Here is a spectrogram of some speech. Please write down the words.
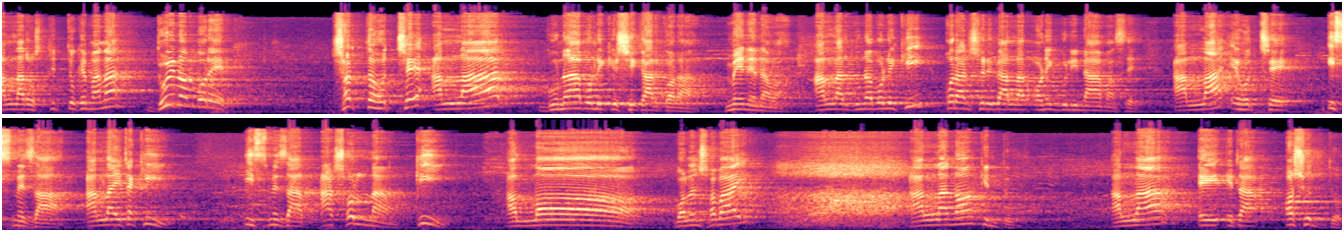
আল্লাহর অস্তিত্বকে মানা। দুই নম্বরের শর্ত হচ্ছে আল্লাহর গুণাবলীকে স্বীকার করা, মেনে নেওয়া। আল্লাহর গুণাবলী কি? কোরআন শরীফে আল্লাহর অনেকগুলি নাম আছে। আল্লাহ এ হচ্ছে ইসমে জাত। আল্লাহ এটা কি? ইসমে জাত। আসল নাম কি? আল্লাহ। বলেন সবাই। আল্লাহ ন কিন্তু। আল্লাহ এই এটা অশুদ্ধ।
